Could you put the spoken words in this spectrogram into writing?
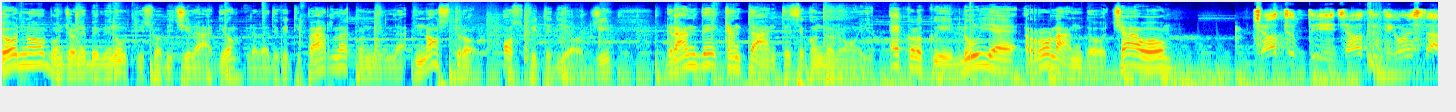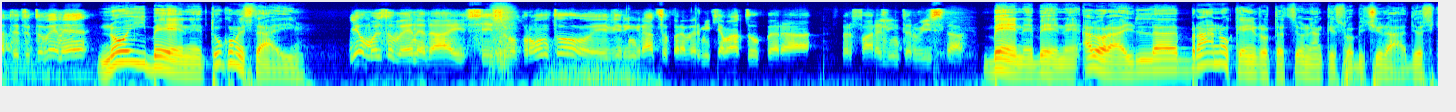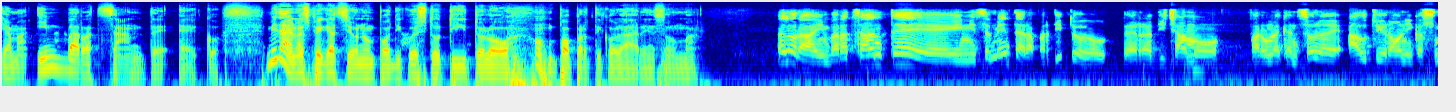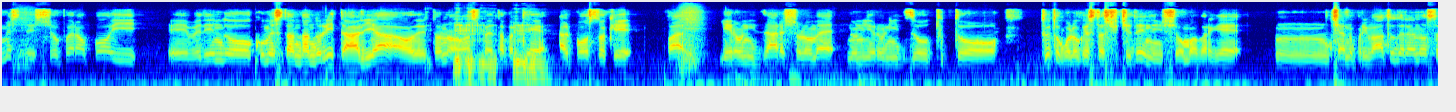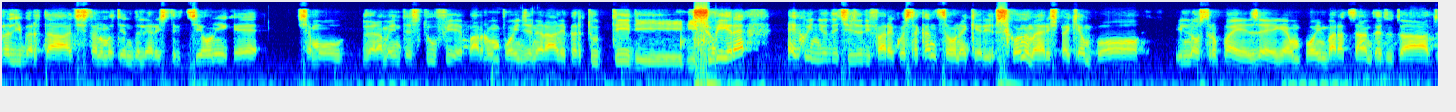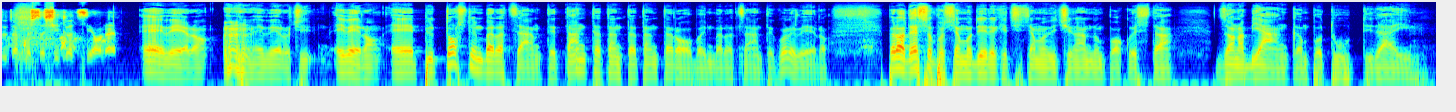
buongiorno, buongiorno e benvenuti su ABC Radio, la radio che ti parla, con il nostro ospite di oggi, grande cantante secondo noi. Eccolo qui, lui è Rolando. Ciao! Ciao a tutti, ciao a tutti, come state? Tutto bene? Noi bene, tu come stai? Io molto bene, dai, sì, sono pronto e vi ringrazio per avermi chiamato per, per fare l'intervista. Bene, bene. Allora, il brano che è in rotazione anche su ABC Radio si chiama Imbarazzante. Ecco, mi dai una spiegazione un po' di questo titolo, un po' particolare, insomma. Allora, Imbarazzante inizialmente era partito per, diciamo, fare una canzone autoironica su me stesso, però poi e vedendo come sta andando l'Italia ho detto no aspetta perché al posto che ironizzare solo me non ironizzo tutto, tutto quello che sta succedendo insomma perché mh, mm, ci hanno privato della nostra libertà ci stanno mettendo delle restrizioni che siamo veramente stufi e parlo un po' in generale per tutti di, di subire. E quindi ho deciso di fare questa canzone che secondo me rispecchia un po' il nostro paese che è un po' imbarazzante tutta, tutta questa situazione. È vero, è vero, è vero, è piuttosto imbarazzante, tanta tanta tanta roba imbarazzante, quello è vero. Però adesso possiamo dire che ci stiamo avvicinando un po' a questa zona bianca, un po' tutti, dai.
